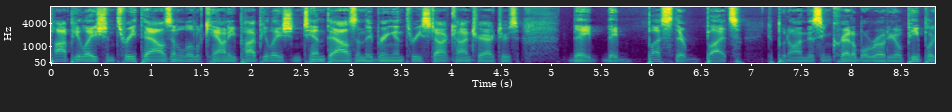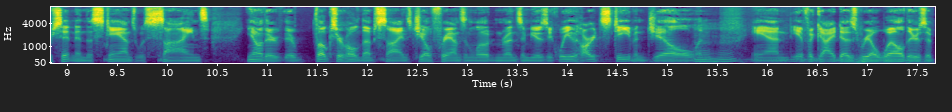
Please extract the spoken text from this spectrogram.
Population three thousand, a little county population ten thousand. They bring in three stock contractors. They they bust their butts to put on this incredible rodeo. People are sitting in the stands with signs. You know, their their folks are holding up signs. Jill Franz and Loden runs the music. We heart Steve and Jill, and mm-hmm. and if a guy does real well, there's a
